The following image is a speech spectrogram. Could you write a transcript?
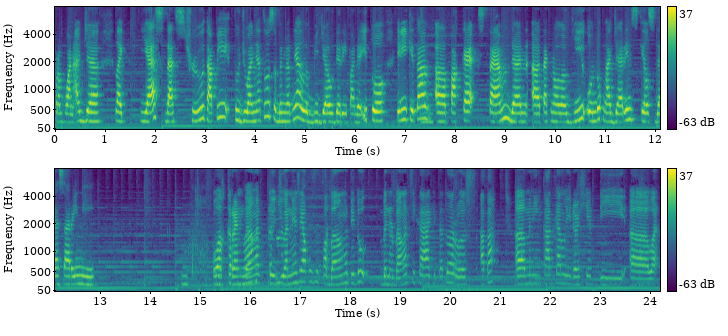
perempuan aja. Like yes, that's true, tapi tujuannya tuh sebenarnya lebih jauh daripada itu. Jadi kita uh, pakai STEM dan uh, teknologi untuk ngajarin skills dasar ini. Wah keren Wah, banget tujuannya sih aku suka banget itu bener banget sih kak kita tuh harus apa eh, meningkatkan leadership di eh, wa-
